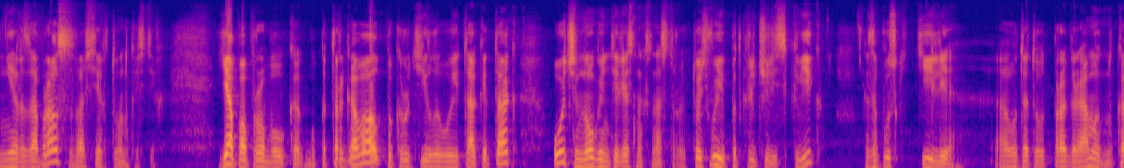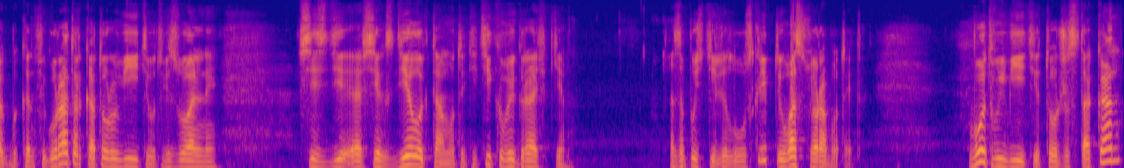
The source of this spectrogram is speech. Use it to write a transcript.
не разобрался во всех тонкостях. Я попробовал, как бы поторговал, покрутил его и так, и так. Очень много интересных настроек. То есть вы подключились к Quick, запустили а, вот эту вот программу, ну, как бы конфигуратор, который видите, вот визуальный, все, всех сделок, там вот эти тиковые графики, запустили LuaScript, и у вас все работает. Вот вы видите тот же стакан,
